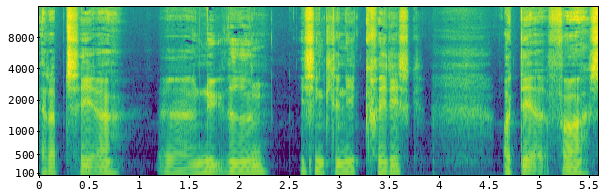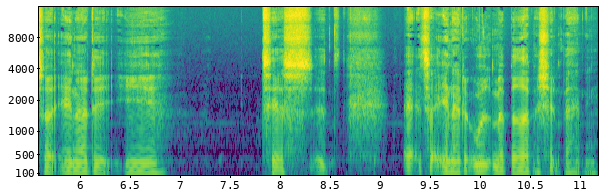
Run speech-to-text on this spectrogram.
adaptere øh, ny viden i sin klinik kritisk, og derfor så ender det i til at, øh, altså ender det ud med bedre patientbehandling.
